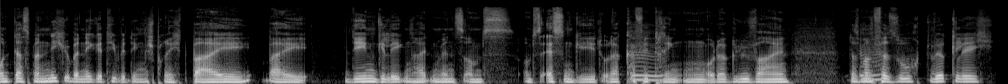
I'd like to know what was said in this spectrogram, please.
und dass man nicht über negative Dinge spricht bei, bei den Gelegenheiten, wenn es ums, ums Essen geht oder Kaffee mhm. trinken oder Glühwein, dass man mhm. versucht wirklich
